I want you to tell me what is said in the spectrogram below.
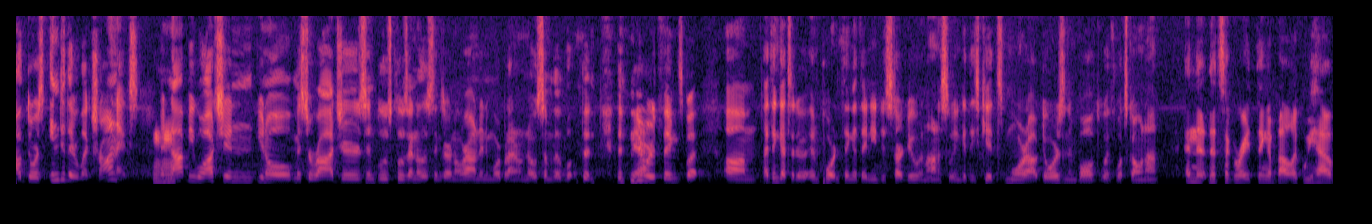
outdoors into their electronics and not be watching you know mr rogers and blues clues. I know those things aren't around anymore but i don't know some of the the, the Yeah. newer things but um, i think that's an important thing that they need to start doing honestly and get these kids more outdoors and involved with what's going on. And that, that's a great thing about like we have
